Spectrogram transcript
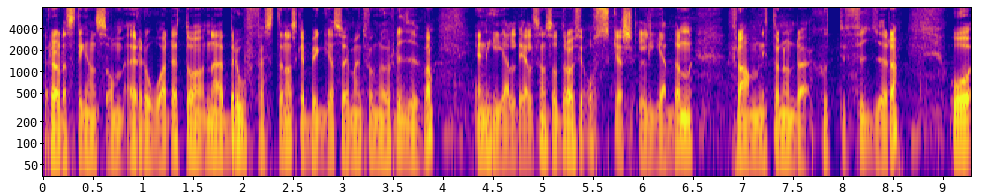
Rödastensområdet och när brofästena ska byggas så är man tvungen att riva en hel del. Sen så dras ju Oscarsleden fram 1974 och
